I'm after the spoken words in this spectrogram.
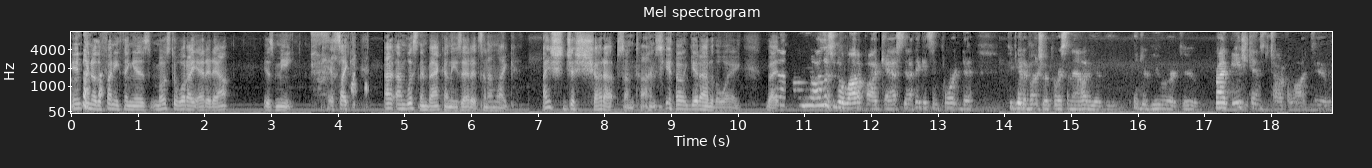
and you know the funny thing is, most of what I edit out is me. It's like I, I'm listening back on these edits, and I'm like, I should just shut up sometimes, you know, and get out of the way. But yeah, you know, I listen to a lot of podcasts, and I think it's important to to get a bunch of the personality of the interviewer too. Brian Beach tends to talk a lot too.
